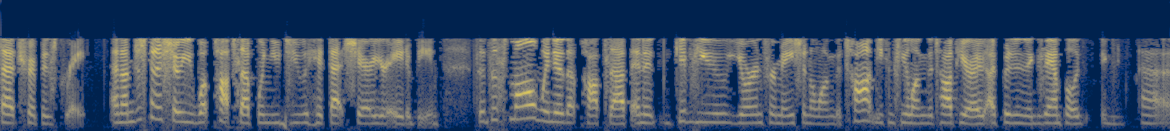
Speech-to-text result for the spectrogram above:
that trip is great. And I'm just going to show you what pops up when you do hit that share your A to B. So it's a small window that pops up and it gives you your information along the top. You can see along the top here, I, I put an example uh,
